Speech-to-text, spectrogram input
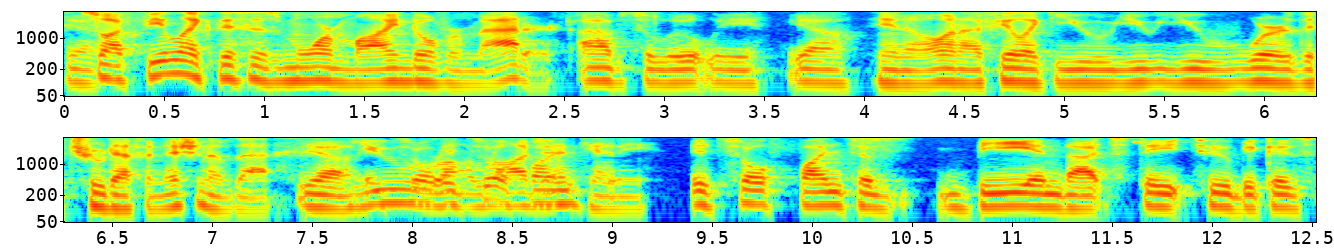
Yeah. So I feel like this is more mind over matter. Absolutely. Yeah. you know and i feel like you you you were the true definition of that Yeah, you it's so- Ra- it's so raj fun. and kenny It's so fun to be in that state too because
